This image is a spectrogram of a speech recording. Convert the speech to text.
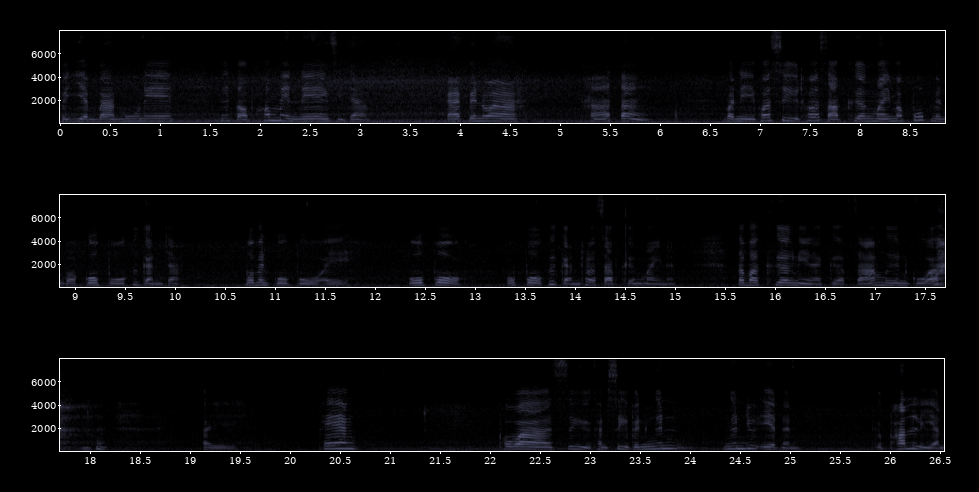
ไปเยี่ยมบ้านมูเน่คือตอบคอมเมนต์เน่สิจ้ะกลายเป็นว่าขาตั้งบันนี้พอซื้อโทรศัพท์เครื่องใหม่มาปุ๊บแมันบอกโกโปคือกันจ้ะบ่เป็นโกโปไอโอโปโอโปคือกันโทรศัพท์เครื่องใหม่นั่น แต่ว่าเครื่องนี่นะเกือบสามหมื่นกว่าไอแพง เพราะว่าซื้อคันซื้อเป็นเงินเงินยูเอสนั่นเกือบพันเหรียญ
